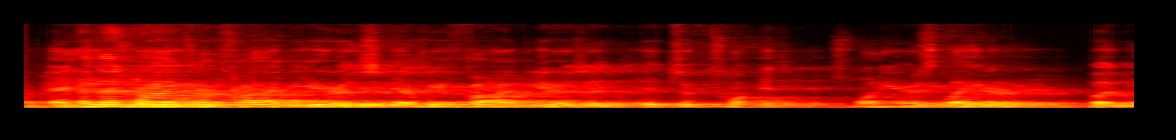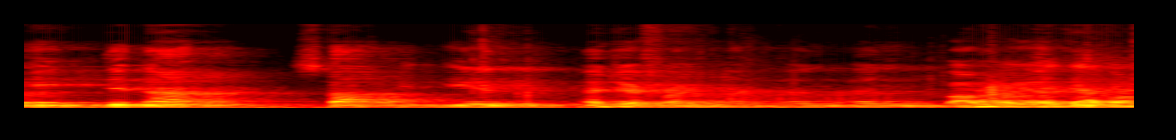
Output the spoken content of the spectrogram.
And, And and then then for five years, every five years, it, it took tw- it, 20 years later, but he did not stop. Ian and Jeff Franklin and, and Bob yeah.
